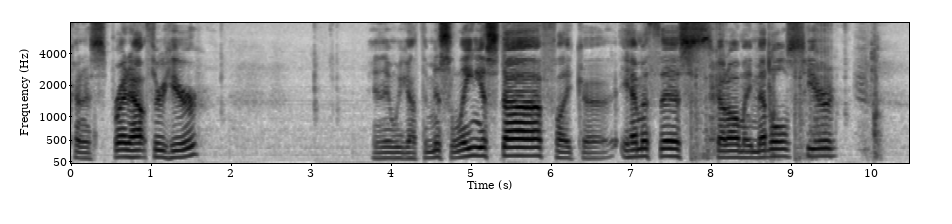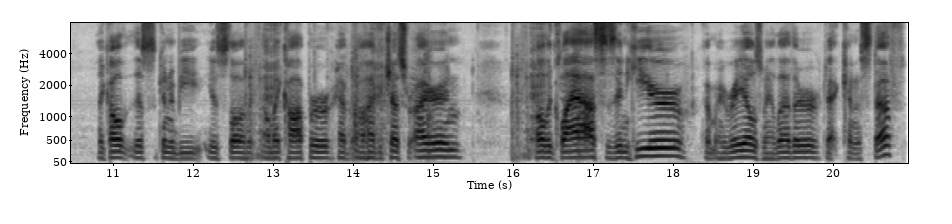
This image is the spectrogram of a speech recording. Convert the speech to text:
kind of spread out through here. And then we got the miscellaneous stuff like uh, amethyst. Got all my metals here. Like all this is going to be just all, all my copper. Have I'll have a chest for iron. All the glass is in here. Got my rails, my leather, that kind of stuff.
